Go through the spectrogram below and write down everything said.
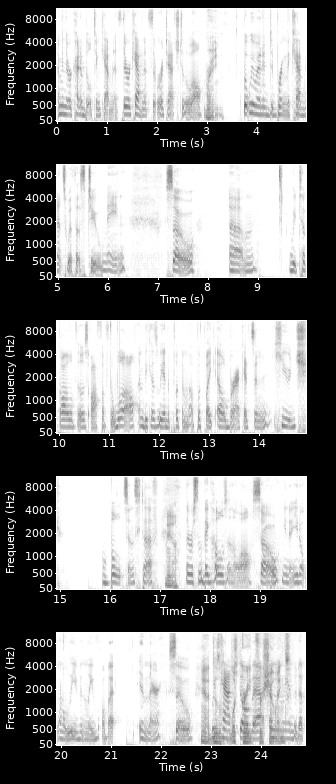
I mean, they were kind of built-in cabinets. There were cabinets that were attached to the wall, Right. but we wanted to bring the cabinets with us to Maine. So, um, we took all of those off of the wall, and because we had to put them up with like L brackets and huge bolts and stuff, Yeah. there were some big holes in the wall. So, you know, you don't want to leave and leave all that in there. So Yeah. It we doesn't patched look all great that, for and then we ended up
